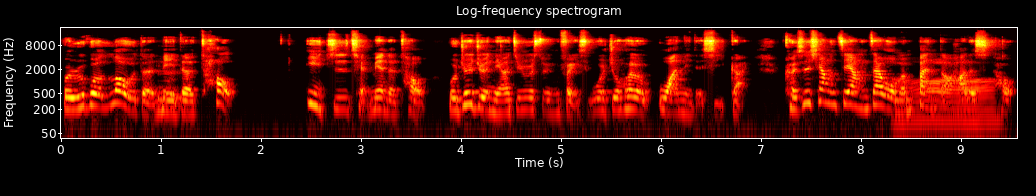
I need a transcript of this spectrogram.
我如果 load 你的 toe，一只前面的 toe。我就觉得你要进入 swing phase，我就会弯你的膝盖。可是像这样，在我们绊倒他的时候，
